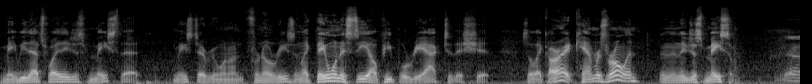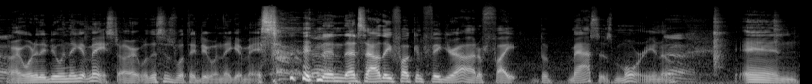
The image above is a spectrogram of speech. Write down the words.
maybe that's why they just maced that maced everyone on for no reason. Like they want to see how people react to this shit. So like, all right, cameras rolling, and then they just mace them. All right, what do they do when they get maced? All right, well, this is what they do when they get maced. and then that's how they fucking figure out how to fight the masses more, you know? Yeah. And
